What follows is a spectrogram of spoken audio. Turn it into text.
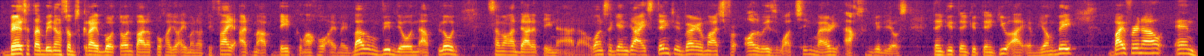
bell sa tabi ng subscribe button para po kayo ay ma-notify at ma-update kung ako ay may bagong video na upload sa mga darating na araw. Once again guys, thank you very much for always watching my reaction videos. Thank you, thank you, thank you. I am Young Bay. Bye for now and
